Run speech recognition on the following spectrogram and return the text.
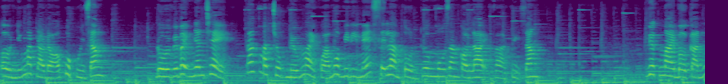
ở những mặt nào đó của cùi răng. Đối với bệnh nhân trẻ, các mặt trục nếu mài quá 1mm sẽ làm tổn thương mô răng còn lại và tủy răng. Việc mài bờ cắn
